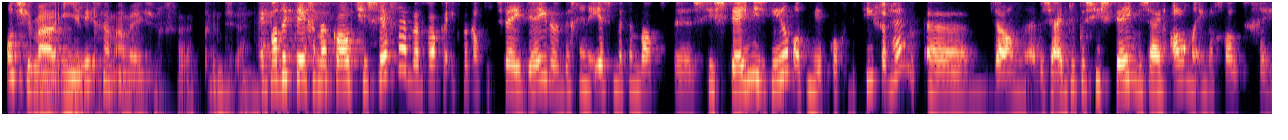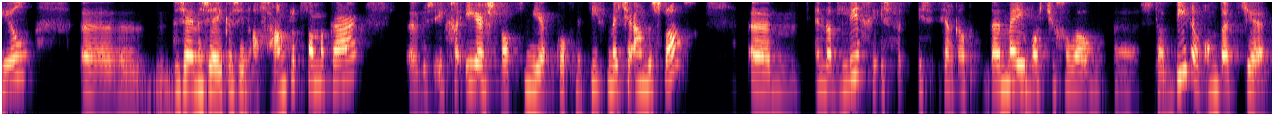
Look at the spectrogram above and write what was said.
Als je maar in je lichaam aanwezig uh, kunt zijn. Kijk, wat ik tegen mijn coaches zeg, we pakken, ik pak altijd twee delen. We beginnen eerst met een wat systemisch deel, wat meer cognitiever. Hè? dan, we zijn natuurlijk een systeem, we zijn allemaal in een groot geheel. We zijn in zekere zin afhankelijk van elkaar. Dus ik ga eerst wat meer cognitief met je aan de slag. Um, en dat liggen is, is, zeg ik daarmee word je gewoon uh, stabieler, omdat je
